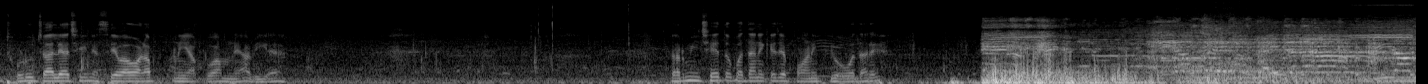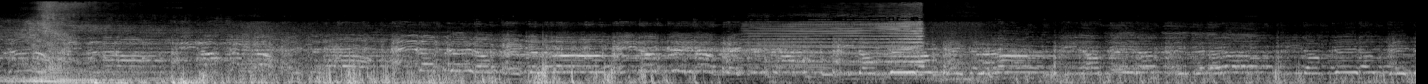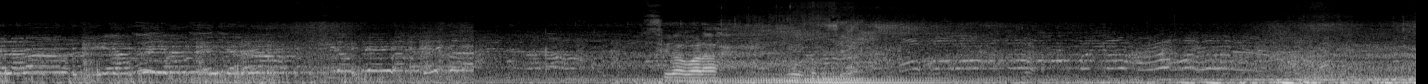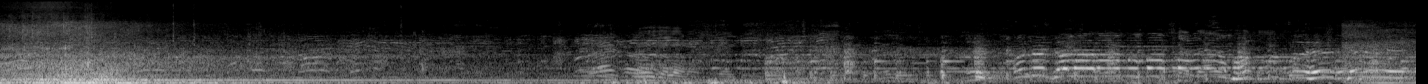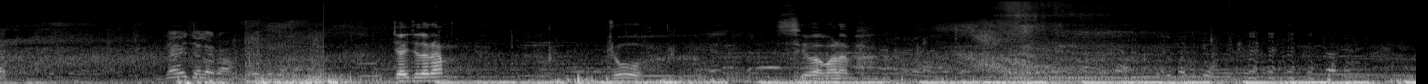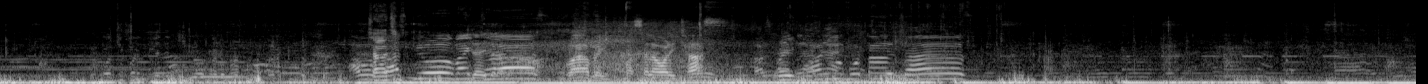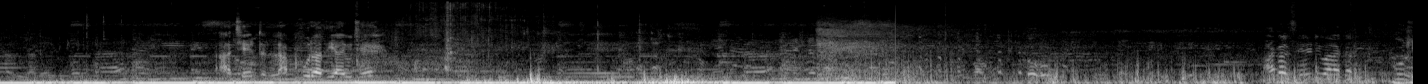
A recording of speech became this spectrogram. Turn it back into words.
હજી થોડું ચાલ્યા છીએ ને સેવાવાળા પાણી આપવા અમને આવી ગયા. ગરમી છે તો બધાને કહે છે પાણી પીવો વધારે. જય જલારામ. જો સેવાવાળા. વાળા વાહ ભાઈ મસાલાવાળી છાશ. આ છેટ લાભપુરાથી આવ્યું છે.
